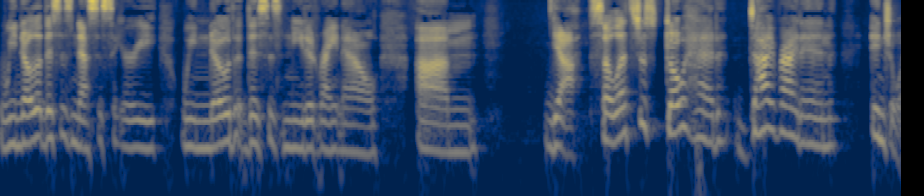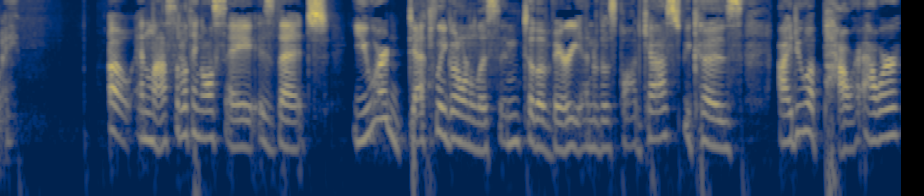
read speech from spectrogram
we know that this is necessary. We know that this is needed right now. Um, yeah, so let's just go ahead, dive right in, enjoy. Oh, and last little thing I'll say is that you are definitely going to want to listen to the very end of this podcast because I do a power hour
